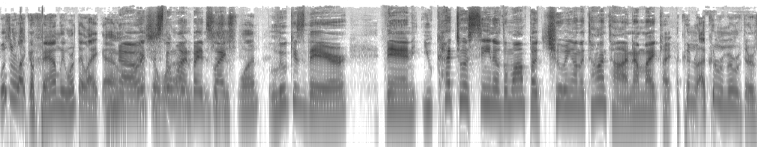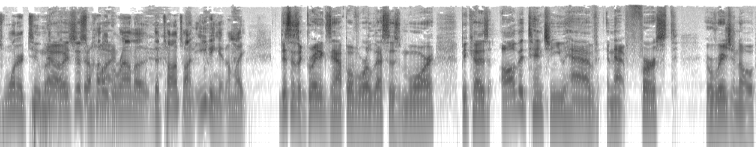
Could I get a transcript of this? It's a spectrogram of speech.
Was there like a family? Weren't they like? Oh, no, it's just the one, but it's like one. Luke is there. Then you cut to a scene of the Wampa chewing on the tauntaun. And I'm like, I couldn't I couldn't remember if there was one or two. But I No, it's just huddled around uh the tauntaun eating it. I'm like, this is a great example of where less is more because all the tension you have in that first original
